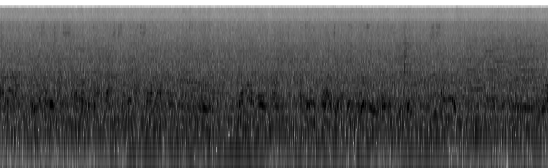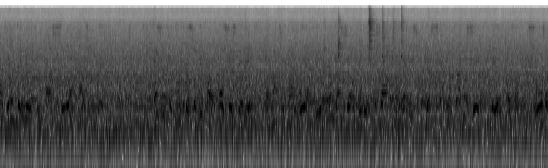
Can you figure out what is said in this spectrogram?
Sai pra lá. Não quer saber de ação, não quer abraço, saber ação, não. Não é mal bom, não, gente. Aqui não pode, é perigoso no rodovia, hein? Vocês são doidos. 98, a sua rádio mesmo. Você tem dúvida sobre qual curso escolher? O bate-papo é aqui, onde a Celco lhe sabe é a escolha certa para você. Eu, Antônio Souza,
